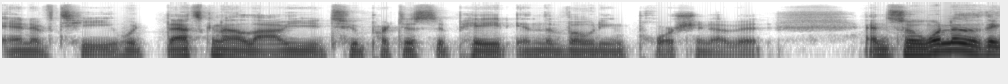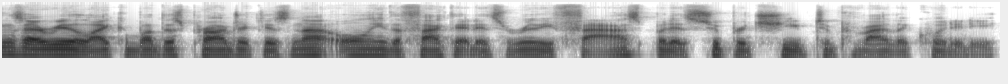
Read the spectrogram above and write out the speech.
NFT, which that's going to allow you to participate in the voting portion of it. And so one of the things I really like about this project is not only the fact that it's really fast, but it's super cheap to provide liquidity.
